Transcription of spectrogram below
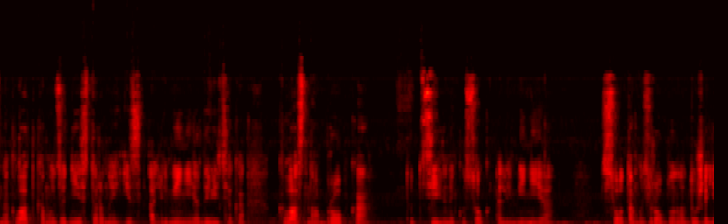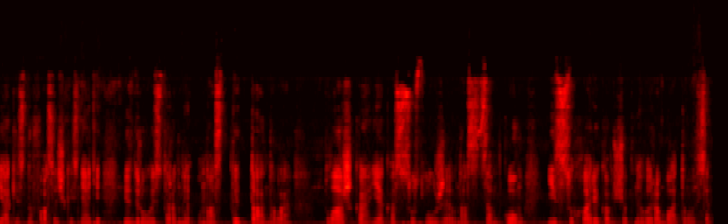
з накладками з однієї сторони із алюмінія. Дивіться, яка класна обробка. Тут цільний кусок алюмінія. Сотами зроблено, дуже якісно, фасочки зняті. І з другої сторони у нас титанова плашка, яка служить у нас замком і з сухариком, щоб не вирабатувався.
